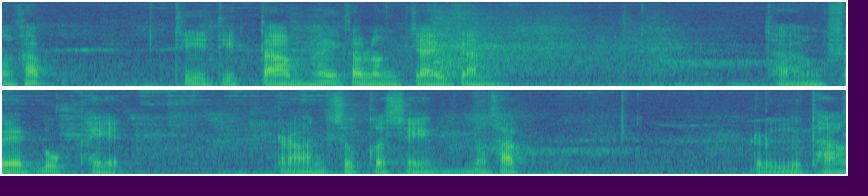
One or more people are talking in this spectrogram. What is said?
นะครับ ที่ติดตามให้กำลังใจกัน ทาง Facebook Page ร้านสุกเกษมนะครับ หรือทาง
